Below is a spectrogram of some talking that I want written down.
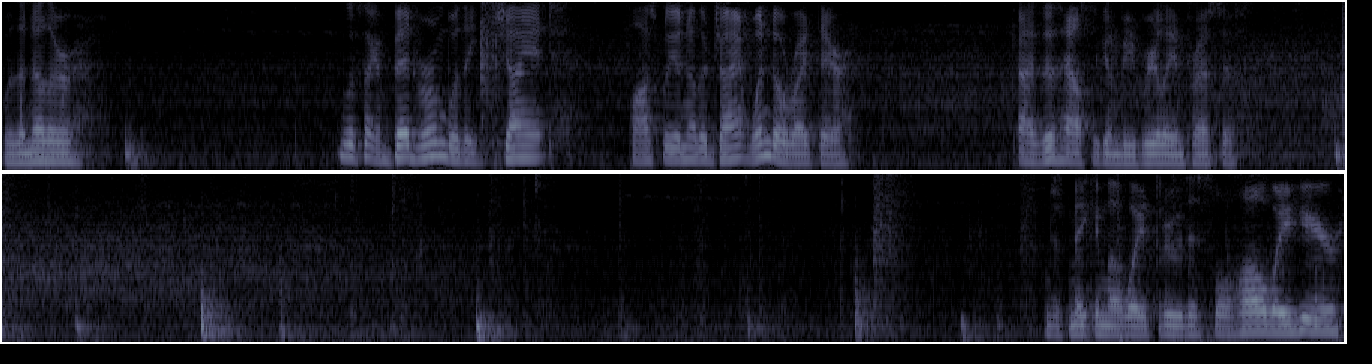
With another, looks like a bedroom with a giant, possibly another giant window right there. Guys, this house is going to be really impressive. Just making my way through this little hallway here.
